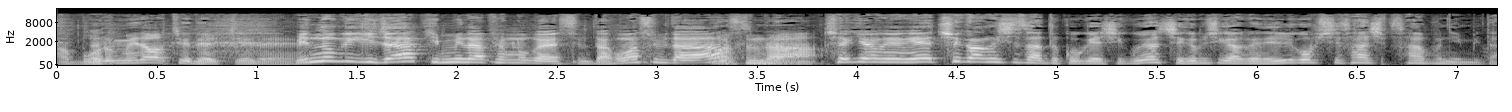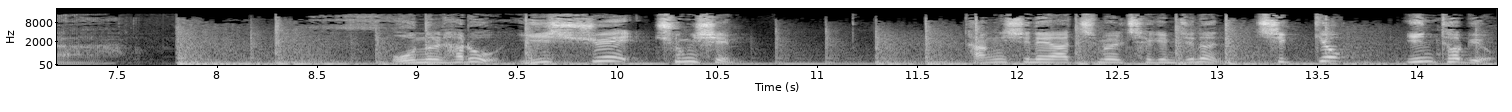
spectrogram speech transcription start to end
아, 모릅니다. 어떻게 될지. 네. 민동기 기자, 김민아 평론가였습니다. 고맙습니다. 고맙습니다. 최경영의 최강 시사 듣고 계시고요. 지금 시각은 7시 44분입니다. 오늘 하루 이슈의 중심. 당신의 아침을 책임지는 직격 인터뷰.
